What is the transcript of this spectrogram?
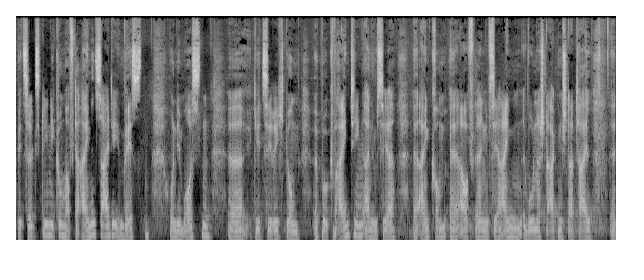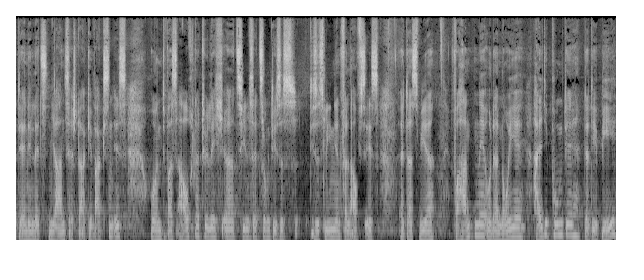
Bezirksklinikum auf der einen Seite im Westen und im Osten äh, geht sie Richtung äh, Burg Weinting, einem sehr äh, Einkommen, äh, auf einem sehr einwohnerstarken Stadtteil, äh, der in den letzten Jahren sehr stark gewachsen ist und was auch natürlich äh, Zielsetzung dieses dieses Linienverlaufs ist, äh, dass wir vorhandene oder neue Haltepunkte der DB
